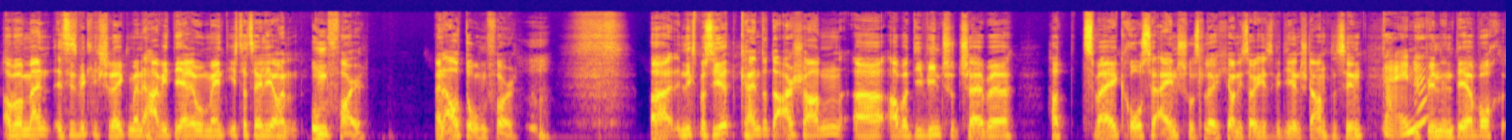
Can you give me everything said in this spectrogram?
Aber mein, es ist wirklich schräg. Mein habitäre Moment ist tatsächlich auch ein Unfall. Ein Autounfall. Äh, nichts passiert, kein Totalschaden, äh, aber die Windschutzscheibe hat zwei große Einschusslöcher und ich sage euch jetzt, wie die entstanden sind. Deine? Ich bin in der Woche,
